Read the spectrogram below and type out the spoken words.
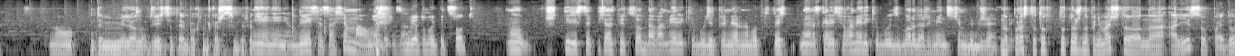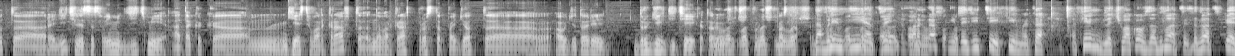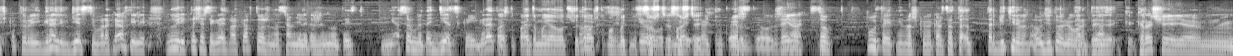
ну, Да миллионов двести, дай бог, мне кажется, соберет. не-не-не, 200 совсем мало. Я думаю, 500. Ну 450-500, да, в Америке будет примерно, вот, то есть, наверное, скорее всего, в Америке будет сбор даже меньше, чем бюджет. Но есть, просто тут, тут нужно понимать, что на Алису пойдут э, родители со своими детьми, а так как э, есть Warcraft, на Warcraft просто пойдет э, аудитория других детей, которые Ну уже вот- чуть, вот- вот- чуть постарше. Да блин, Вот- вот нет, это Жень, главный Warcraft не для детей фильм, это фильм для чуваков за 20, за 25, которые играли в детстве в Warcraft, или, ну или кто сейчас играет в Warcraft тоже, на самом деле, это же, ну, то есть, не особо это детская игра, то есть, Поэтому, поэтому я вот считаю, Ну, что, может быть, не слушайте, стоило слушайте. рейтинг R сделать. Женя Я- просто путает немножко, мне кажется, та- таргетированную аудиторию Да- да, Warcraft. к- короче, я,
